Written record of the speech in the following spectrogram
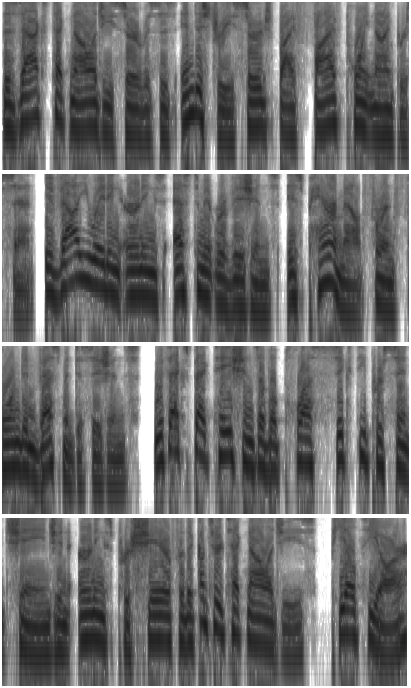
the Zacks technology services industry surged by 5.9%. Evaluating earnings estimate revisions is paramount for informed investment decisions, with expectations of a plus 60% change in earnings per share for the Palantir Technologies, PLTR,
